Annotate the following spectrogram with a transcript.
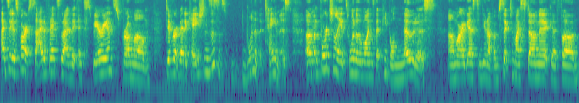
I'd say as far as side effects that I've experienced from um, different medications, this is one of the tamest. Um, unfortunately, it's one of the ones that people notice. Um, where I guess you know if I'm sick to my stomach, if um,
